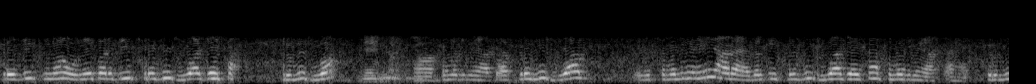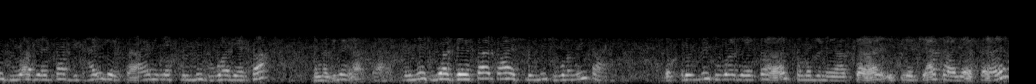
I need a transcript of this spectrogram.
प्रवृत्त न होने पर भी प्रवृत्त हुआ जैसा। प्रवृत्त हुआ? हाँ समझ में आता है। प्रवृत्त हुआ, समझ में नहीं आ रहा है, बल्कि प्रवृत्त हुआ जैसा समझ में आता है। प्रवृत्त हुआ जैसा दिखाई देता है मतलब प्रवृत्त हुआ जैसा समझ में आता है। प्रवृत्त हुआ जैसा कहा, प्रवृत्त हुआ नहीं कहा। तो प्रवृत्त हुआ जैसा समझ में आता है, इसलिए क्या कहा जाता है?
